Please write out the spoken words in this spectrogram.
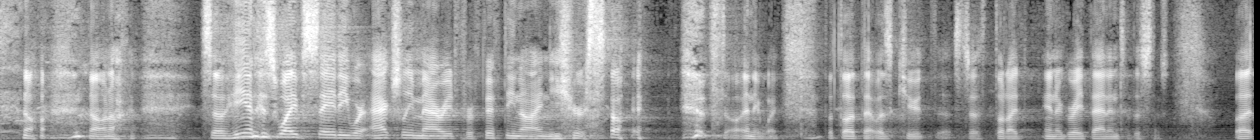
no, no, no. So he and his wife Sadie were actually married for 59 years. So, so anyway, I thought that was cute. Just thought I'd integrate that into this. But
